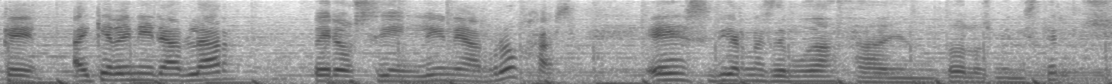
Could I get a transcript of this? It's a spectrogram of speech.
que hay que venir a hablar, pero sin líneas rojas. Es viernes de mudanza en todos los ministerios.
